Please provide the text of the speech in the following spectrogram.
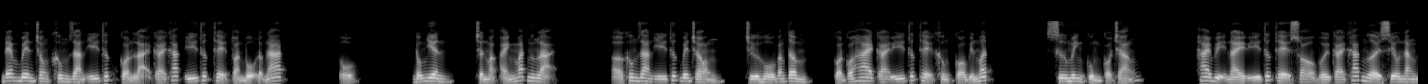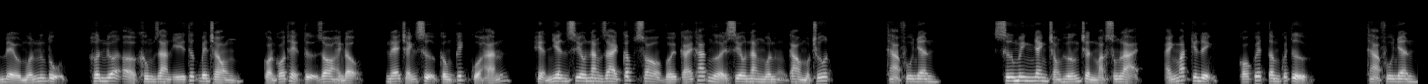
đem bên trong không gian ý thức còn lại cái khác ý thức thể toàn bộ đập nát. Ồ. Đông nhiên, trần mặc ánh mắt ngưng lại. Ở không gian ý thức bên trong, trừ hồ băng tâm, còn có hai cái ý thức thể không có biến mất. Sư minh cùng có trắng. Hai vị này ý thức thể so với cái khác người siêu năng đều muốn ngưng tụ, hơn nữa ở không gian ý thức bên trong, còn có thể tự do hành động, né tránh sự công kích của hắn hiện nhiên siêu năng giai cấp so với cái khác người siêu năng muốn cao một chút. Thả phu nhân. Sư minh nhanh chóng hướng trần mặc xung lại, ánh mắt kiên định, có quyết tâm quyết tử. Thả phu nhân.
